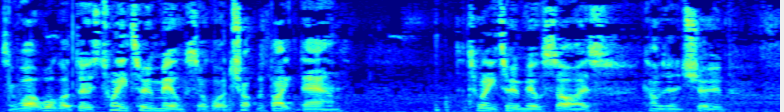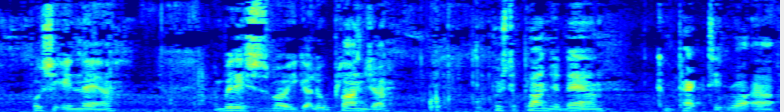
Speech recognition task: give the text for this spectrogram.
So right, what I've got to do is 22 mil. So I've got to chop the bait down to 22 mil size. Comes in a tube. Push it in there, and with this as well, you get a little plunger. Push the plunger down, compact it right up.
